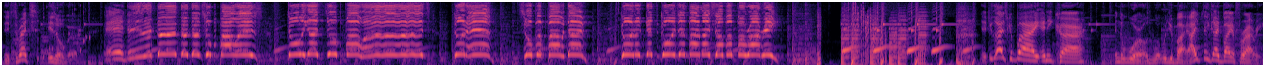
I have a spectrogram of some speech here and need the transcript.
The threat is over. And the, the, the, the superpowers! Totally got superpowers! Gonna have superpower time! Gonna get the coins and buy myself a Ferrari! If you guys could buy any car in the world, what would you buy? I think I'd buy a Ferrari.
